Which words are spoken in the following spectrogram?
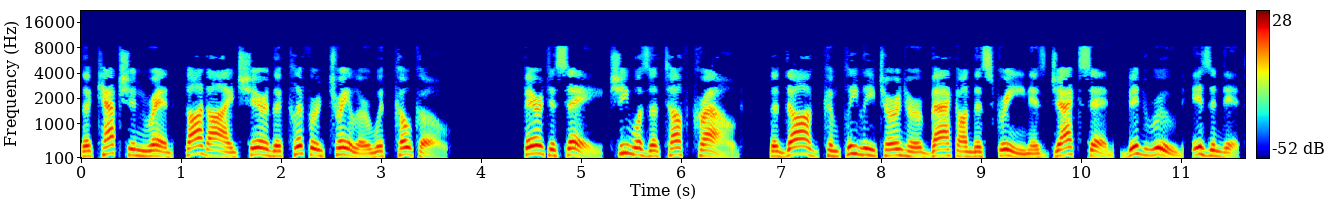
The caption read, Thought I'd share the Clifford trailer with Coco. Fair to say, she was a tough crowd. The dog completely turned her back on the screen as Jack said, Bit rude, isn't it?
